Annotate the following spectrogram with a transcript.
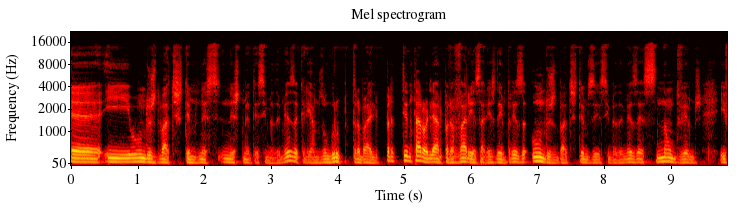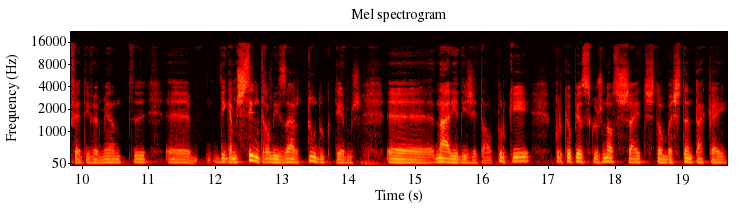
Uh, e um dos debates que temos nesse, neste momento em cima da mesa, criámos um grupo de trabalho para tentar olhar para várias áreas da empresa. Um dos debates que temos em cima da mesa é se não devemos efetivamente, uh, digamos, centralizar tudo o que temos uh, na área digital. Porquê? Porque eu penso que os nossos sites estão bastante aquém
